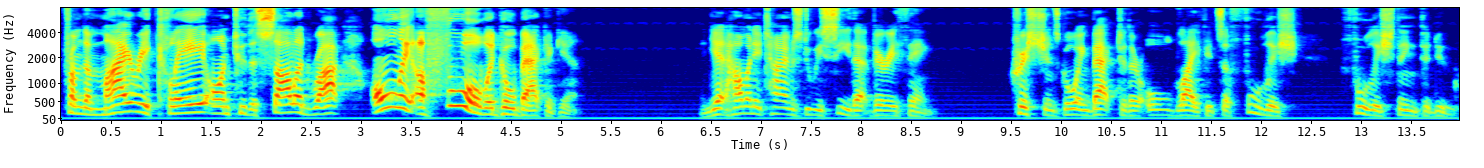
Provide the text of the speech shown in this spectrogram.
from the miry clay onto the solid rock, only a fool would go back again. And yet, how many times do we see that very thing? Christians going back to their old life. It's a foolish, foolish thing to do.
